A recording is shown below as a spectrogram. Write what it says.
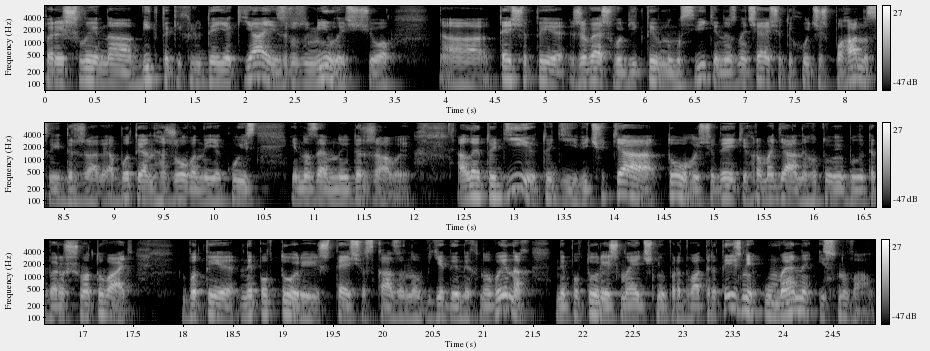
перейшли на бік таких людей, як я, і зрозуміли, що те, що ти живеш в об'єктивному світі, не означає, що ти хочеш погано своїй державі, або ти ангажований якоюсь іноземною державою. Але тоді, тоді відчуття того, що деякі громадяни готові були тебе розшматувати. Бо ти не повторюєш те, що сказано в єдиних новинах, не повторюєш маячню про 2-3 тижні, у мене існувало.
